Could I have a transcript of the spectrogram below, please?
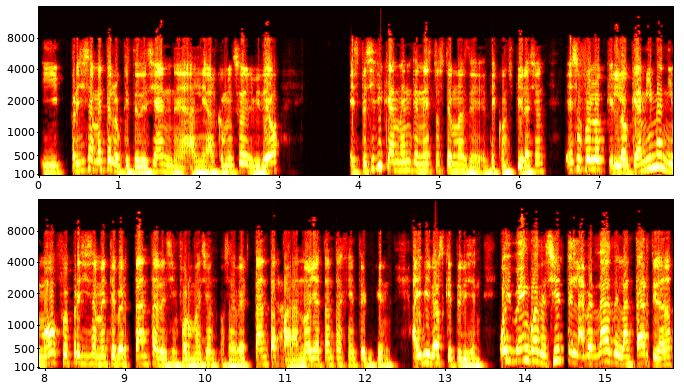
y precisamente lo que te decían eh, al, comienzo del video, específicamente en estos temas de, conspiración, eso fue lo que, lo que a mí me animó, fue precisamente ver tanta desinformación, o sea, ver tanta paranoia, tanta gente diciendo, hay videos que te dicen, hoy vengo a decirte la verdad de la Antártida, ¿no?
